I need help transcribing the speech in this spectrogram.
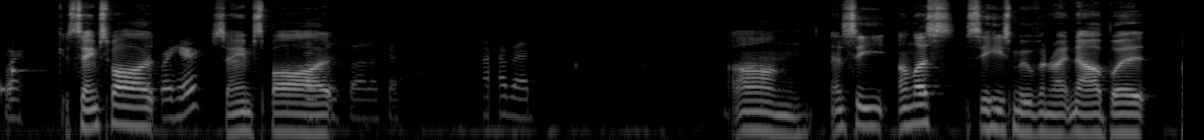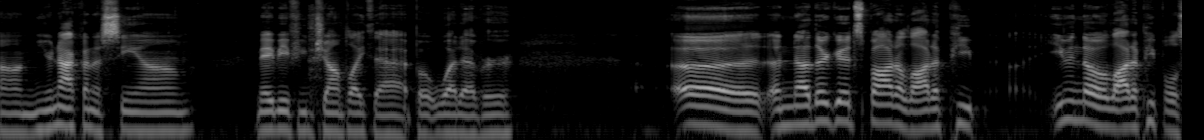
Where? Same spot. Right here? Same spot. spot. Okay. My bad. Um, and see, unless see he's moving right now, but um, you're not gonna see him. Maybe if you jump like that, but whatever. Uh, another good spot. A lot of people, even though a lot of people,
